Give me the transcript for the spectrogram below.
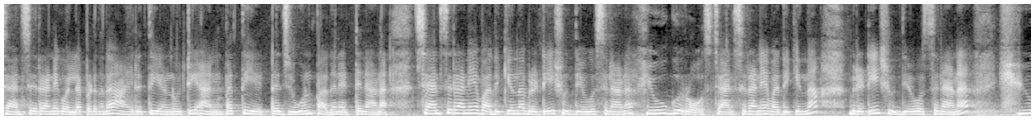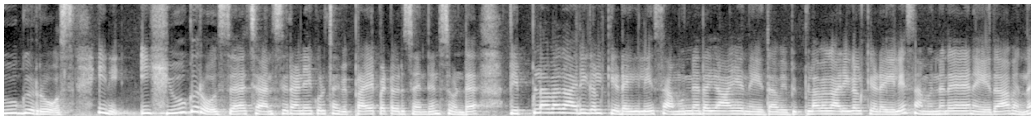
ഝാൻസി റാണി കൊല്ലപ്പെടുന്നത് ആയിരത്തി എണ്ണൂറ്റി അൻപത്തി എട്ട് ജൂൺ പതിനെട്ടിനാണ്. ഝാൻസി റാണിയെ വധിക്കുന്ന ബ്രിട്ടീഷ് ഉദ്യോഗസ്ഥനാണ് ഹ്യൂഗ് റോസ്. ഝാൻസി റാണിയെ വധിക്കുന്ന ബ്രിട്ടീഷ് ഉദ്യോഗസ്ഥനാണ് ഹ്യൂഗ് റോസ്. ഇനി ഈ ഹ്യൂഗ് റോസ് ഝാൻസി റാണിയെക്കുറിച്ച് അഭിപ്രായപ്പെട്ട ഒരു സെന്റൻസ് ഉണ്ട്. വിപ്ലവകാരികൾക്കിടയിലെ സമുന്നതയായ നേതാവ്. വിപ്ലവകാരികൾക്കിടയിലെ സമുന്നതയായ നേതാവെന്ന്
